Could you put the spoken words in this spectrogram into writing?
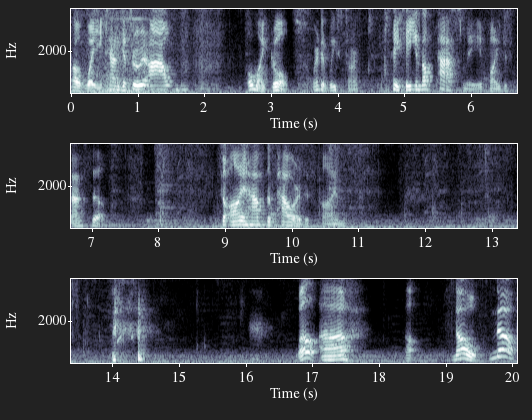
Oh, wait, you can't get through it. Ow! Oh my god. Where did we start? Hey, can you not pass me if I just stand still? So I have the power this time. Well, uh... Oh. No! No!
